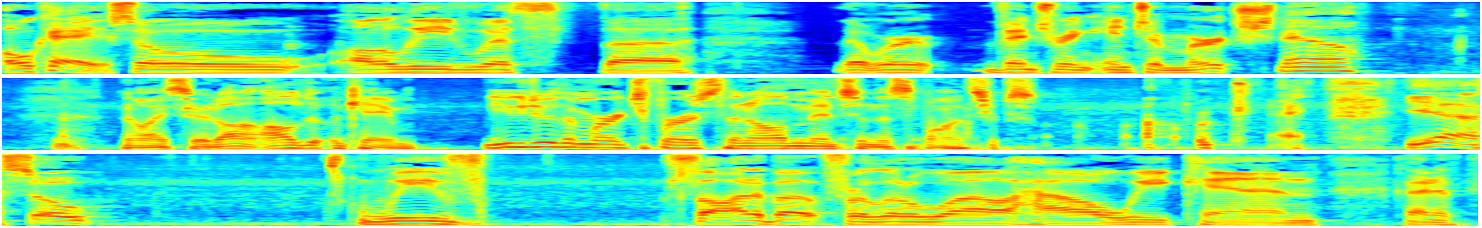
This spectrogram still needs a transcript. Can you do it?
Okay, so I'll lead with the that we're venturing into merch now. No, I said I'll, I'll do. Okay, you do the merch first, then I'll mention the sponsors. Okay. Yeah, so we've thought about for a little while how we can kind of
